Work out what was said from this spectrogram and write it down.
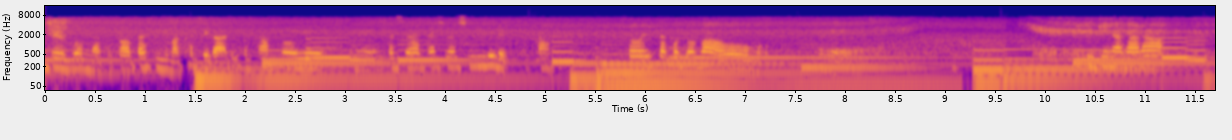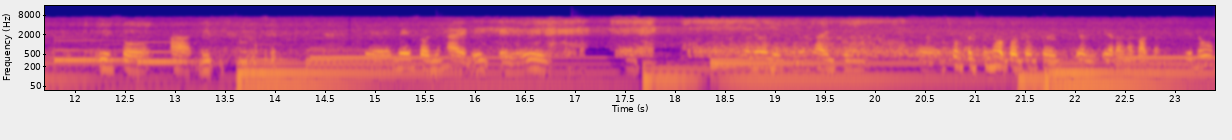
十分だとか、私には価値があるとか、そういう、えー、私は私を信じるとか、そういった言葉を、えー、聞きながら、郵送、あ、すみません。瞑想に入るっていう、えー、それをですね、最近、えー、ちょっと昨日とちょっとやらなかったんですけど、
